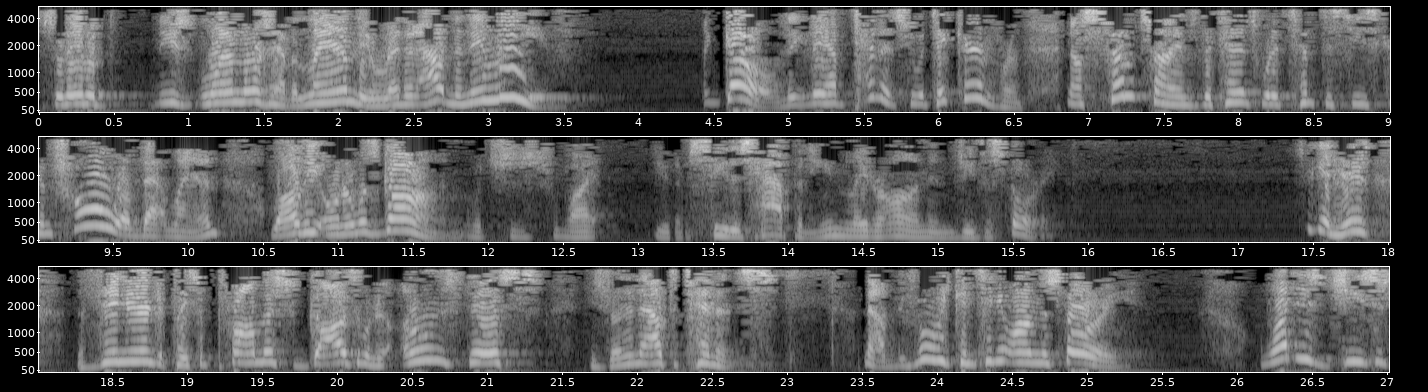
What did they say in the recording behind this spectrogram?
So they would, these landlords have a land, they rent it out, and then they leave. They go. They, they have tenants who would take care of it for them. Now, sometimes the tenants would attempt to seize control of that land while the owner was gone, which is why you can see this happening later on in Jesus' story. So again, here's the vineyard, the place of promise. God's the one who owns this. He's running out to tenants. Now, before we continue on the story, what is Jesus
